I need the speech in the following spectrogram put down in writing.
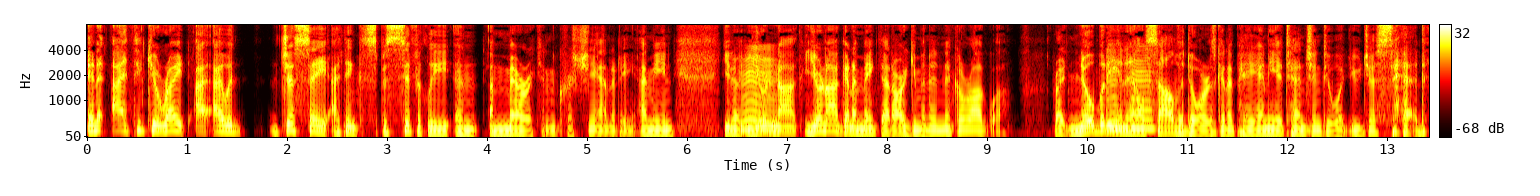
And I think you're right. I, I would just say I think specifically an American Christianity. I mean, you know, mm. you're not you're not going to make that argument in Nicaragua. Right? Nobody mm-hmm. in El mm-hmm. Salvador is going to pay any attention to what you just said.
